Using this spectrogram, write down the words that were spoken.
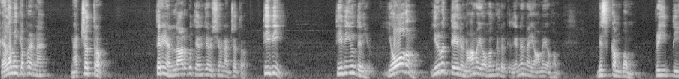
கிழமைக்கு அப்புறம் என்ன? நட்சத்திரம். தெரியும். எல்லாருக்கும் தெரிஞ்ச விஷயம் நட்சத்திரம். திதி. திதியும் தெரியும். யோகம். இருபத்தேழு நாம யோகங்கள் இருக்குது. என்னென்ன நாம யோகம் விஸ்கம்பம் பிரீத்தி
